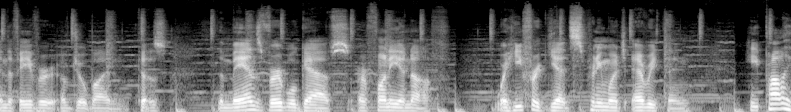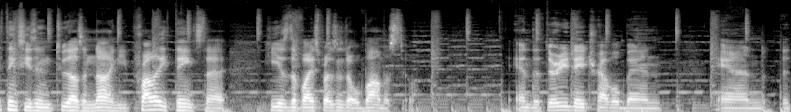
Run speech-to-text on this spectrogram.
in the favor of Joe Biden because the man's verbal gaffes are funny enough where he forgets pretty much everything. He probably thinks he's in 2009. He probably thinks that he is the vice president of Obama still. And the 30 day travel ban and the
